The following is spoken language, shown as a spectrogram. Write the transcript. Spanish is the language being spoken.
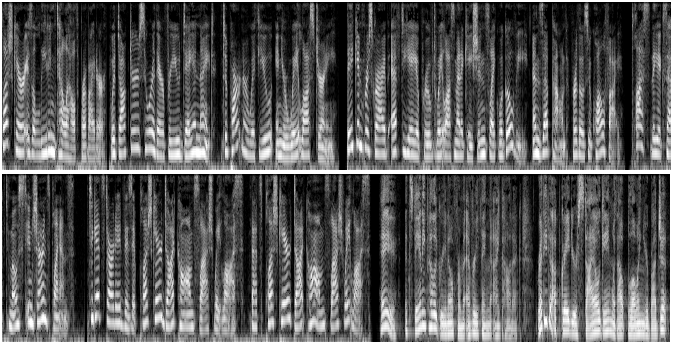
PlushCare is a leading telehealth provider with doctors who are there for you day and night to partner with you in your weight loss journey. They can prescribe FDA-approved weight loss medications like Wagovi and Zepbound for those who qualify. Plus, they accept most insurance plans. To get started, visit plushcare.com slash weight loss. That's plushcare.com slash weight loss. Hey, it's Danny Pellegrino from Everything Iconic. Ready to upgrade your style game without blowing your budget?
